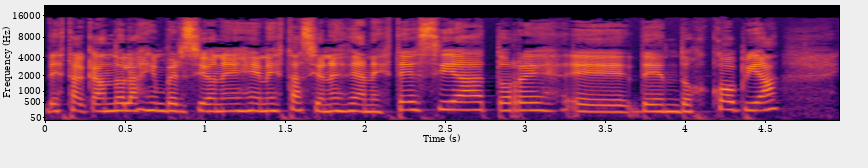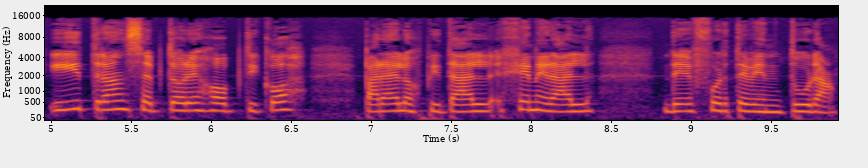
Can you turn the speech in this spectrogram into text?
destacando las inversiones en estaciones de anestesia, torres eh, de endoscopia y transceptores ópticos para el Hospital General de Fuerteventura.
